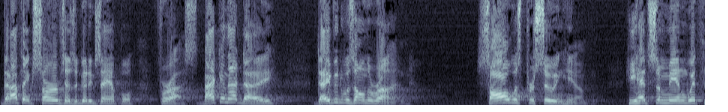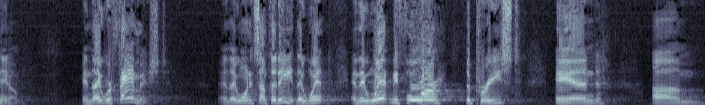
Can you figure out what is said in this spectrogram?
that I think serves as a good example for us. Back in that day, David was on the run. Saul was pursuing him. He had some men with him, and they were famished, and they wanted something to eat. They went and they went before the priest, and um,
